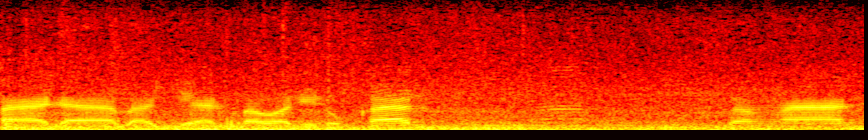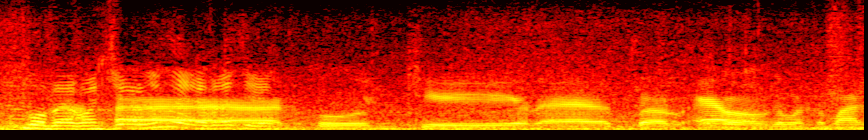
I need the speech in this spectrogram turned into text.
pada bagian bawah dudukan dengan banyak kunci juga ya berarti ya? kunci letter L teman-teman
